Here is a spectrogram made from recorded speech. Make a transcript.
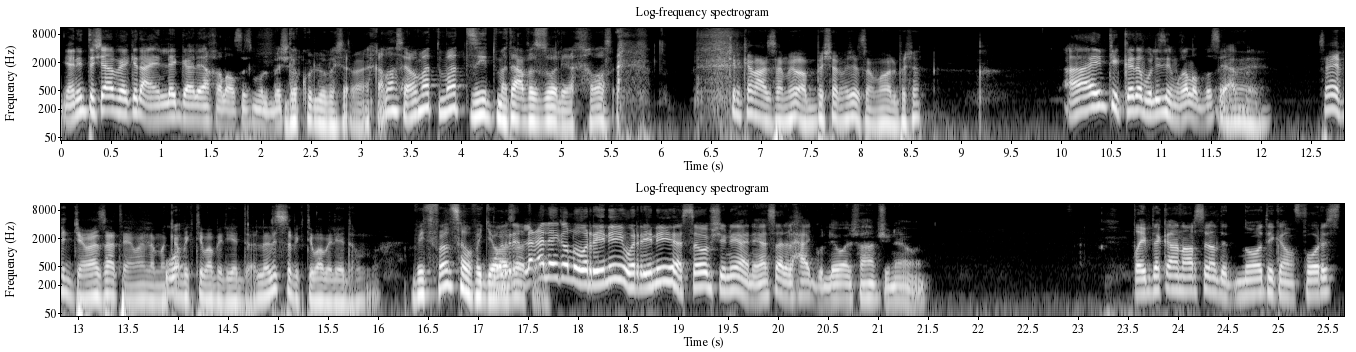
يعني أنت شافها كده عين ليك؟ قال يا خلاص اسمه ده البشر كله بشر. خلاص يا ما ما تزيد متاعب الزول يا أخي خلاص. يمكن كان عايز يسميه البشر مش يسموه البشر. آه يمكن كتبوا الاسم غلط بس يا عم. آه. زي في الجوازات يا مان لما و- كان بيكتبها باليد ولا لسه بيكتبها باليد هم بيتفلسفوا في الجوازات لا يعني. عليك الله وريني وريني السبب شنو يعني؟ اسال الحاج قول لي هو الفهم شنو يعني. طيب ده كان ارسنال ضد نوتنغهام فورست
